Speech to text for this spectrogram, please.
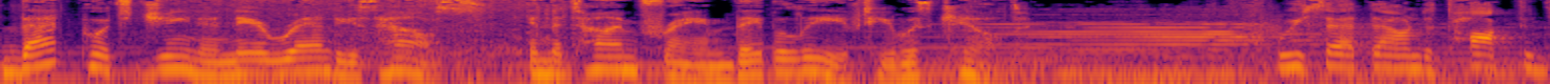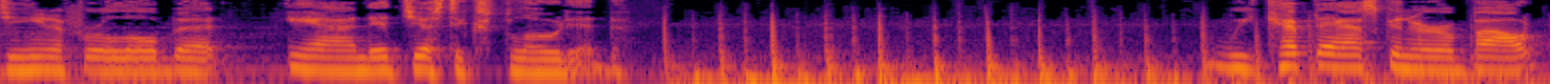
That puts Gina near Randy's house in the time frame they believed he was killed. We sat down to talk to Gina for a little bit, and it just exploded. We kept asking her about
